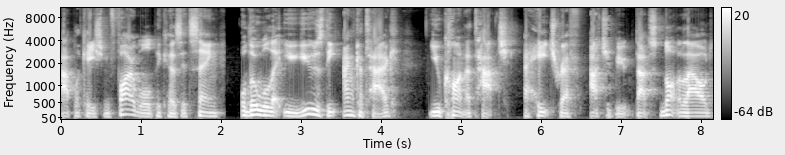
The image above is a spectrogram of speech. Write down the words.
application firewall because it's saying, although we'll let you use the anchor tag, you can't attach a href attribute. That's not allowed.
